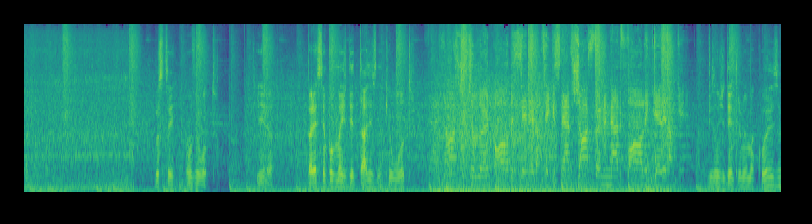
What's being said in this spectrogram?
Tá? Gostei. Vamos ver o outro. Aqui, ó. Parece ter um pouco mais de detalhes, né, que o outro. Visão de dentro é a mesma coisa.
